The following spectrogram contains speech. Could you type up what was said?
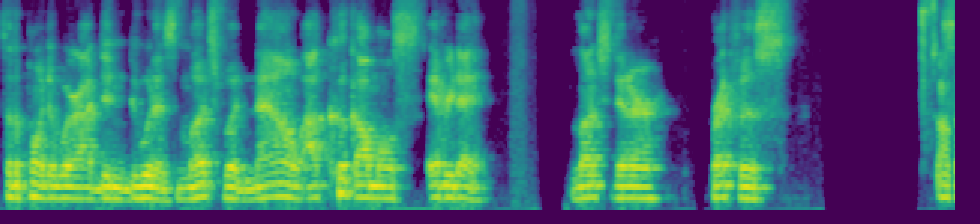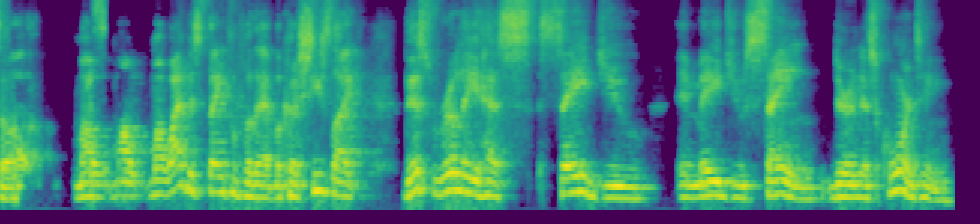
to the point of where I didn't do it as much. But now I cook almost every day, lunch, dinner, breakfast. So my, my, my wife is thankful for that because she's like, this really has saved you and made you sane during this quarantine.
